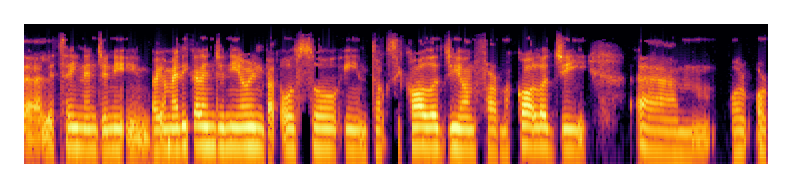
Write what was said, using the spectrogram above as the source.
uh, let's say in, in biomedical engineering, but also in toxicology, on pharmacology, um, or, or,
